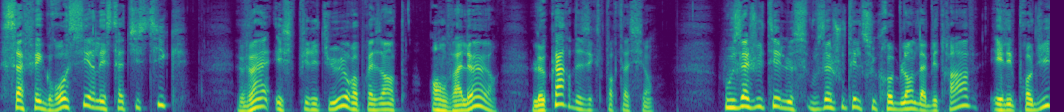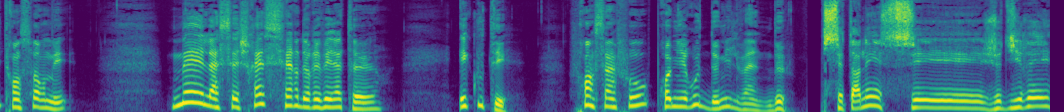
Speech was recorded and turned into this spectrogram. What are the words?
Ça fait grossir les statistiques. Vin et spiritueux représentent, en valeur, le quart des exportations. Vous ajoutez, le, sucre blanc de la betterave et les produits transformés. Mais la sécheresse sert de révélateur. Écoutez, France Info, 1er août 2022. Cette année, c'est, je dirais,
